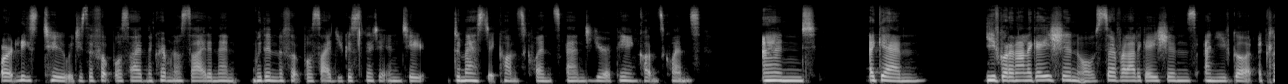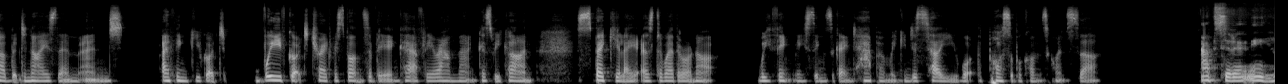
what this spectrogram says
or at least two, which is the football side and the criminal side. And then within the football side, you could split it into domestic consequence and European consequence. And again, you've got an allegation or several allegations, and you've got a club that denies them. And I think you've got to, we've got to tread responsibly and carefully around that because we can't speculate as to whether or not we think these things are going to happen. We can just tell you what the possible consequences are. Absolutely.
